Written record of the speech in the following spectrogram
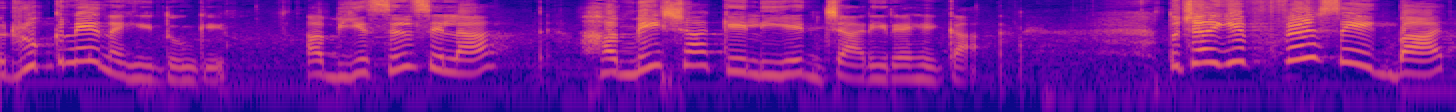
रुकने नहीं दूँगी। अब ये सिलसिला हमेशा के लिए जारी रहेगा। तो चलिए फिर से एक बार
